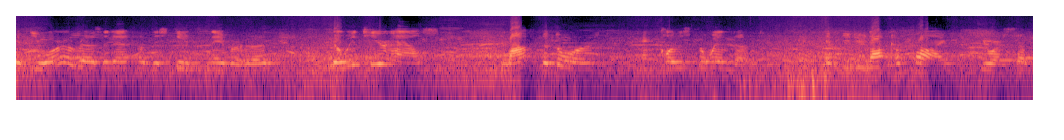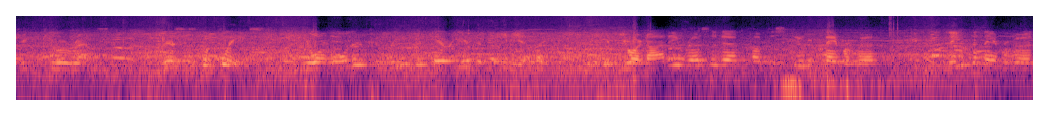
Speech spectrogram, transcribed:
If you are a resident of the student neighborhood, go into your house, lock the doors, and close the windows. If you do not comply, you are subject to arrest. This is the police. You are ordered to leave the area immediately. If you are not a resident of the student neighborhood, leave the neighborhood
